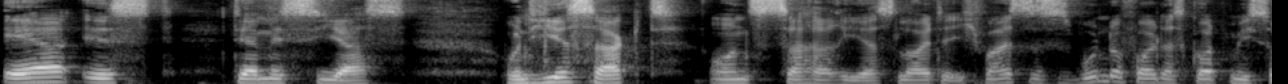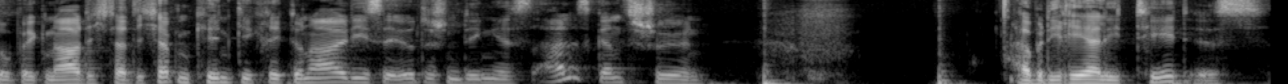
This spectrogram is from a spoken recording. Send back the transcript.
Er ist der Messias. Und hier sagt uns Zacharias, Leute, ich weiß, es ist wundervoll, dass Gott mich so begnadigt hat. Ich habe ein Kind gekriegt und all diese irdischen Dinge ist alles ganz schön. Aber die Realität ist,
